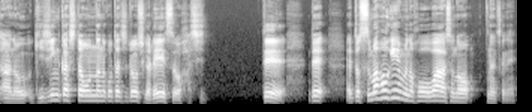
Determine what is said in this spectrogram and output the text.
あの擬人化した女の子たち同士がレースを走ってで、えっと、スマホゲームの方はそのなんですかね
